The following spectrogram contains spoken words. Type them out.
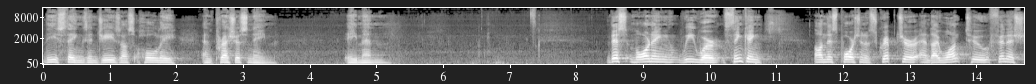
these things in Jesus' holy and precious name. Amen. This morning we were thinking on this portion of Scripture, and I want to finish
